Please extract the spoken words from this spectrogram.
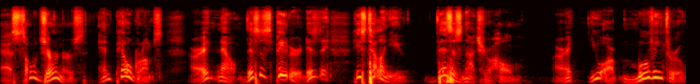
as sojourners and pilgrims. All right. Now, this is Peter. This is, he's telling you this is not your home. All right. You are moving through.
